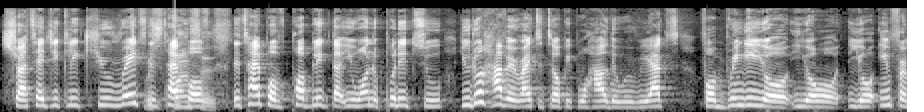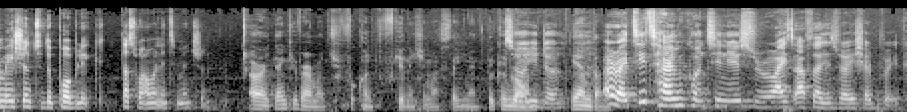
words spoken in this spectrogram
strategically curate this type of the type of public that you want to put it to, you don't have a right to tell people how they will react for bringing your your your information to the public. That's what I wanted to mention. All right, thank you very much for finishing my statement. We can so go are you done? Yeah, I'm done. All right, tea time continues right after this very short break.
